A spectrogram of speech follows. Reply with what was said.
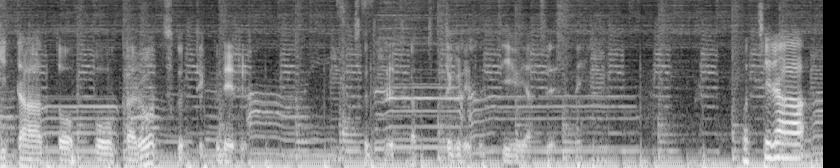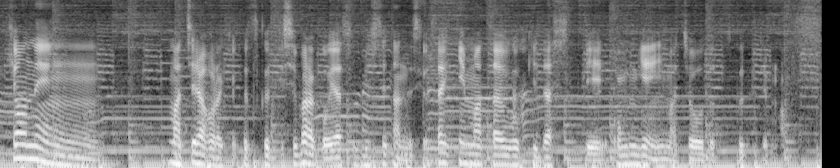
ギターとボーカルを作ってくれる。作ってくれるとか作ってくれるっていうやつですね。こちら、去年、まあ、ちらほら曲作ってしばらくお休みしてたんですけど、最近また動き出して、音源今ちょうど作ってます。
